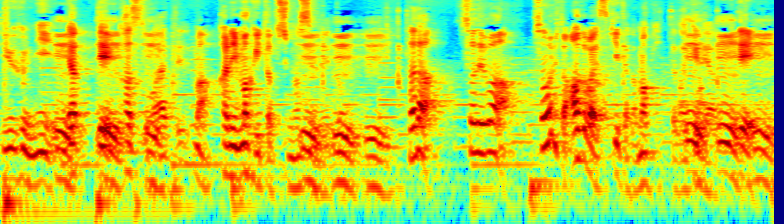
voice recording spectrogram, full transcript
ていうふうにやって、うん。数とかやって、まあ仮にうまくいったとしますよね、うんうんただそれはその人のアドバイス聞いたからうまくいっただけであって、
